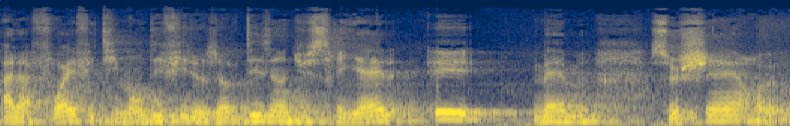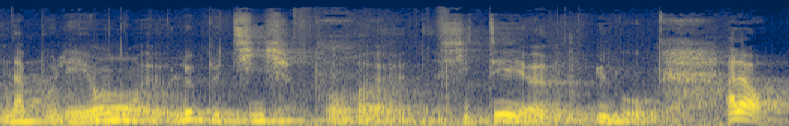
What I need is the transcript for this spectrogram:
à la fois effectivement des philosophes, des industriels et même ce cher euh, Napoléon euh, le Petit, pour citer Hugo. Alors,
